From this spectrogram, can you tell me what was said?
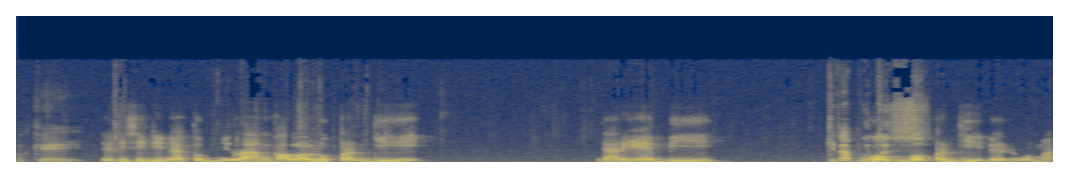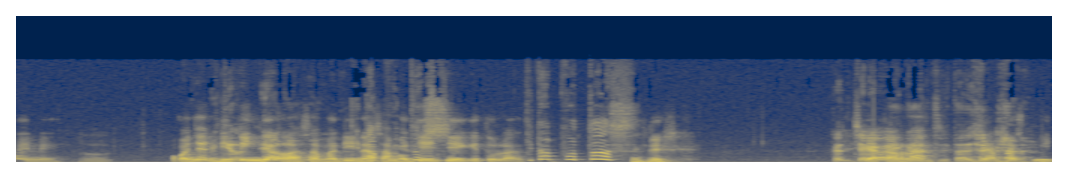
Oke. Okay. Jadi si Dina tuh bilang kalau lu pergi nyari Ebi, kita putus. Gue pergi dari rumah ini. Oh. Pokoknya ditinggal lah sama Dina sama JJ gitulah. Kita putus. kan cewek ya, karena kan ceritanya. Siapa sih?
